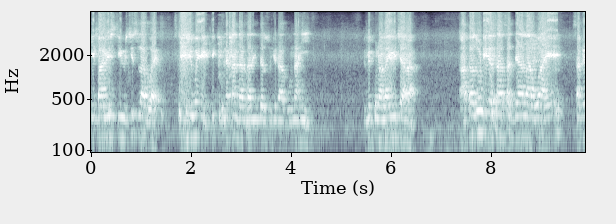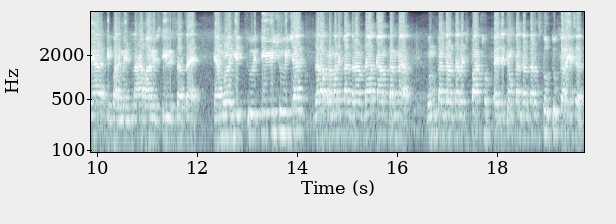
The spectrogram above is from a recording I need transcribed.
ती बावीस तेवीस चीच लागू आहे. त्याची वैयक्तिक कुठल्या कंत्राटदाराची दर सूची लागू नाही. तुम्ही कुणालाही विचारा. आता जो डीएसआर सध्या लागू आहे सगळ्या डिपार्टमेंटला हा बावीस तेवीसचाच आहे. त्यामुळे ही तेवीस चोवीसच्या दराप्रमाणे कंत्राटदार काम करणार. म्हणून कंत्राटदाराची पाठ थोपटायचं किंवा कंत्राटदाराचं कौतुक करायचं.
